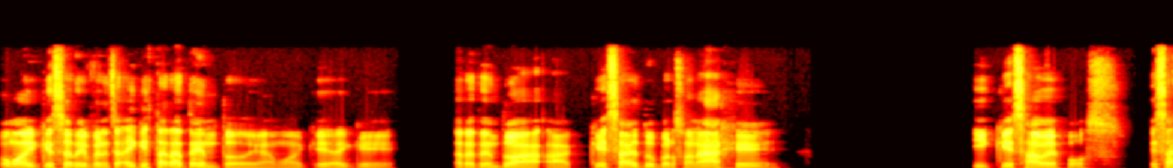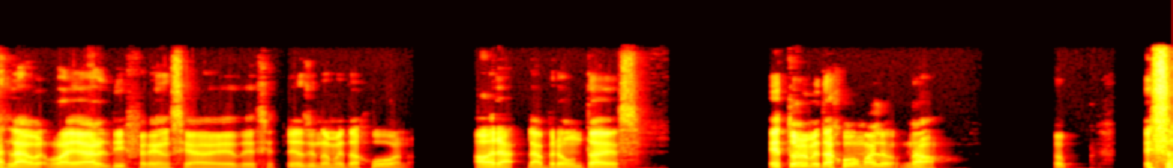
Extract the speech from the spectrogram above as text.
¿Cómo hay que ser diferenciado? Hay que estar atento, digamos. Hay que, hay que estar atento a, qué sabe tu personaje y qué sabes vos. Esa es la real diferencia de, si estoy haciendo metajuego o no. Ahora, la pregunta es: ¿esto es el metajuego malo? No. Eso,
